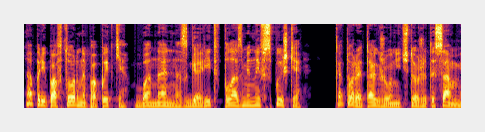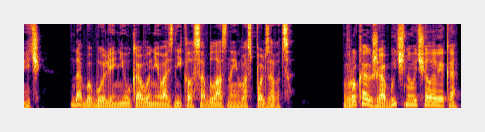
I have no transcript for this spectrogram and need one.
А при повторной попытке банально сгорит в плазменной вспышке, которая также уничтожит и сам меч, дабы более ни у кого не возникло соблазна им воспользоваться. В руках же обычного человека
